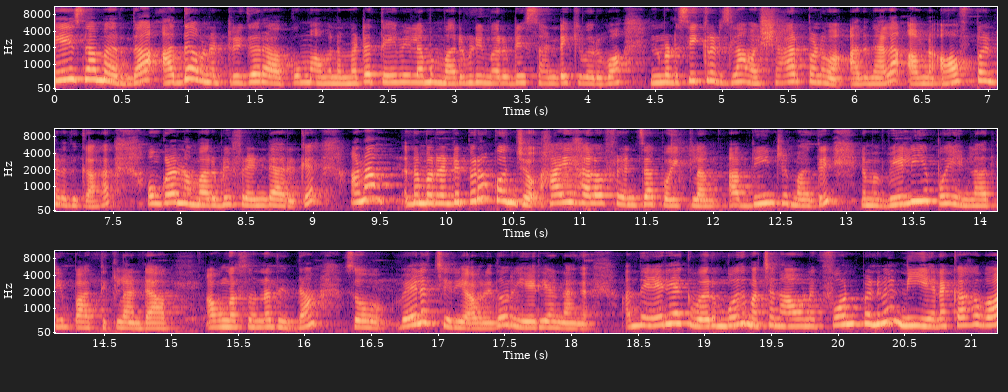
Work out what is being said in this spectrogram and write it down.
பேசாமல் இருந்தால் அது அவனை ட்ரிகர் ஆக்கும். அவனை மட்டும் தேவையில்லாமல் மறுபடியும் மறுபடியும் சண்டைக்கு வருவான். நம்மளோட சீக்ரெட்ஸ்லாம் அவன் ஷேர் பண்ணுவான். அதனால அவனை ஆஃப் பண்ணுறதுக்காக உங்களை நான் மறுபடியும் ஃப்ரெண்டாக இருக்குது ஆனால் நம்ம ரெண்டு பேரும் கொஞ்சம் ஹை ஹலோ ஃப்ரெண்ட்ஸாக போய்க்கலாம். அப்படின்ற மாதிரி நம்ம வெளியே போய் எல்லாத்தையும் பார்த்துக்கலாம்டா. அவங்க சொன்னது தான் ஸோ வேளச்சேரி அவர் ஏதோ ஒரு ஏரியானாங்க அந்த ஏரியாவுக்கு வரும்போது மச்சான் நான் உனக்கு ஃபோன் பண்ணுவேன். நீ எனக்காக வா.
